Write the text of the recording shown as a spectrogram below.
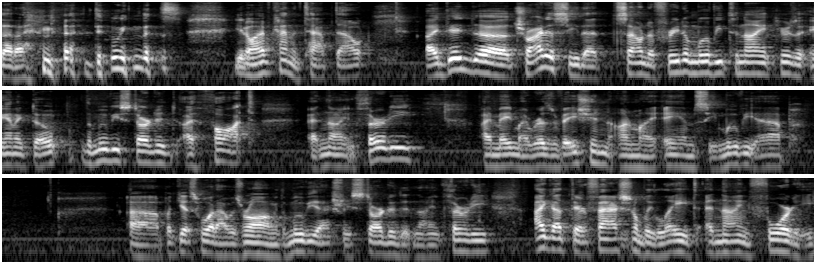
that I'm doing this. You know, I've kind of tapped out. I did uh, try to see that Sound of Freedom movie tonight. Here's an anecdote. The movie started, I thought, at 9.30. I made my reservation on my AMC movie app. Uh, but guess what? I was wrong. The movie actually started at 9.30. I got there fashionably late at 9.40,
